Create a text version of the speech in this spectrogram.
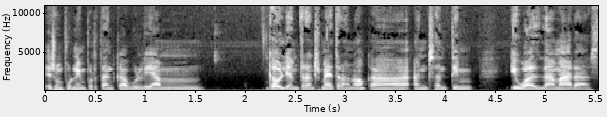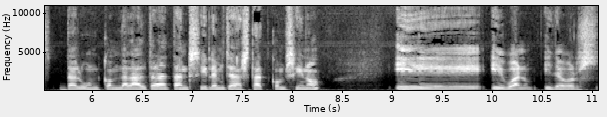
és un punt important que volíem que volíem transmetre, no? que ens sentim igual de mares de l'un com de l'altre, tant si l'hem ja estat com si no. I, i, bueno, i llavors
